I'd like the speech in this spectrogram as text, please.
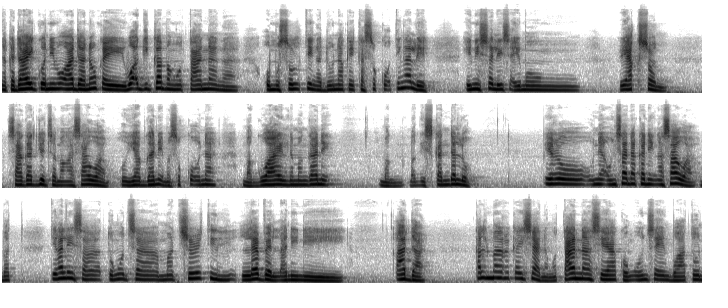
nakadahig ko nimo ada no kay wa gid ka mangutana nga umusulti nga duna kay kasuko tingali initially sa imong reaction sagad gyud sa mga asawa uyab gani masuko na magwild naman gani mag mag-iskandalo. Pero unya unsa na kaning asawa but tingali sa tungod sa maturity level ani ni Ada kalmar kay siya nangutana siya kung unsa iyang buhaton.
